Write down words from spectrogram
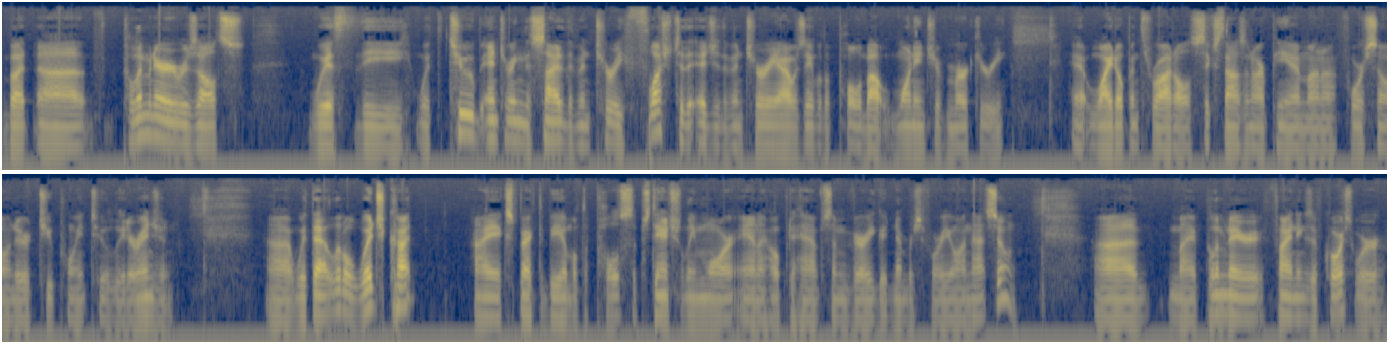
But uh, preliminary results with the with the tube entering the side of the venturi flush to the edge of the venturi, I was able to pull about one inch of mercury at wide open throttle, 6,000 RPM on a four-cylinder 2.2 liter engine. Uh, with that little wedge cut, I expect to be able to pull substantially more, and I hope to have some very good numbers for you on that soon. Uh, my preliminary findings, of course, were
